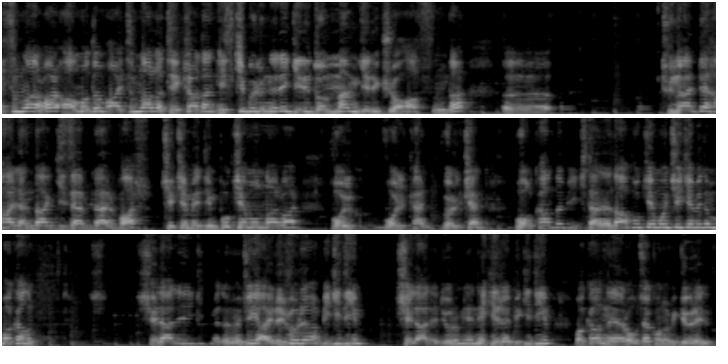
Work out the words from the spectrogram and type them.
itemlar var. Almadığım itemlarla tekrardan eski bölümlere geri dönmem gerekiyor aslında. Ee, tünelde halen daha gizemler var. Çekemediğim Pokemon'lar var. Vol Volkan, Volkan. Volkan'da bir iki tane daha Pokemon çekemedim. Bakalım. Şelaleye gitmeden önce ya River'a bir gideyim. Şelale diyorum ya. Nehir'e bir gideyim. Bakalım neler olacak onu bir görelim.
